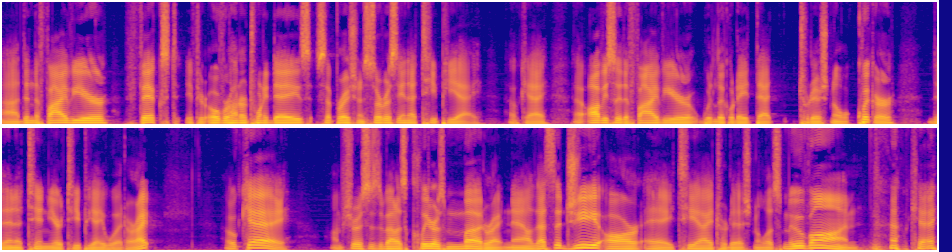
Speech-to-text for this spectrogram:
Uh, then the five year fixed, if you're over 120 days, separation of service, and that TPA. Okay. Uh, obviously, the five year would liquidate that traditional quicker than a 10 year TPA would. All right. Okay. I'm sure this is about as clear as mud right now. That's the GRA TI traditional. Let's move on. okay.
